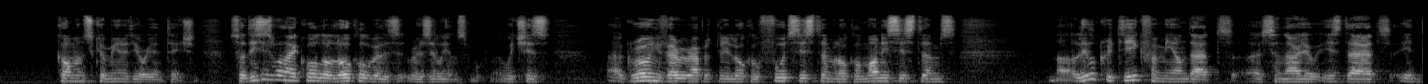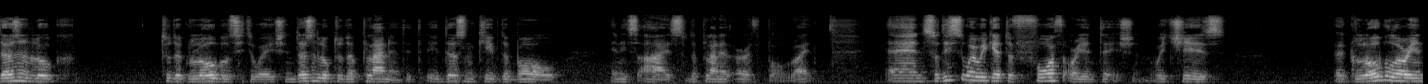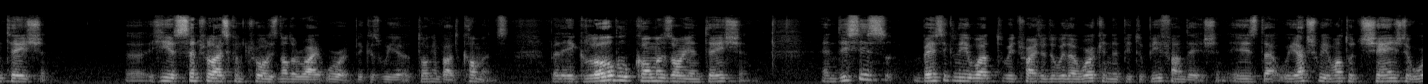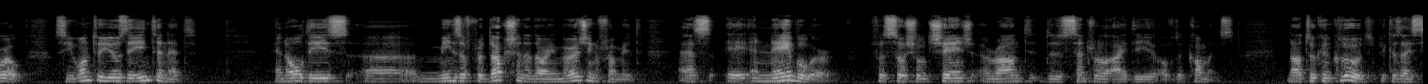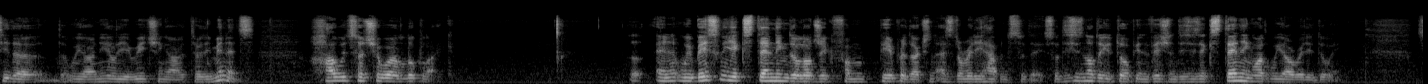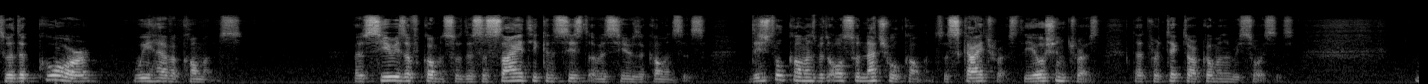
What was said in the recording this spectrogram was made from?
commons community orientation. So this is what I call the local res resilience movement, which is uh, growing very rapidly, local food system, local money systems, now, a little critique from me on that uh, scenario is that it doesn't look to the global situation, it doesn't look to the planet, it, it doesn't keep the ball in its eyes, the planet Earth ball, right? And so this is where we get the fourth orientation, which is a global orientation. Uh, here, centralized control is not the right word because we are talking about commons, but a global commons orientation. And this is basically what we try to do with our work in the P2P Foundation is that we actually want to change the world. So you want to use the internet and all these uh, means of production that are emerging from it as an enabler for social change around the central idea of the commons. Now to conclude, because I see the, that we are nearly reaching our 30 minutes, how would such a world look like? Uh, and we're basically extending the logic from peer production as it already happens today. So this is not a utopian vision, this is extending what we are already doing. So at the core, we have a commons, a series of commons. So the society consists of a series of commonses. Digital commons, but also natural commons, the sky trust, the ocean trust, that protect our common resources.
